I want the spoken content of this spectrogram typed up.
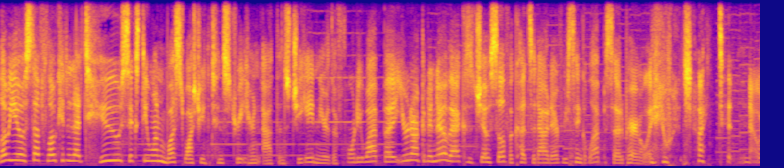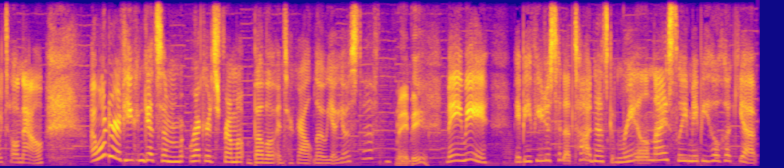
Low Yo Yo stuff located at 261 West Washington Street here in Athens, GA, near the 40 watt. But you're not going to know that because Joe Silva cuts it out every single episode, apparently, which I didn't know till now. I wonder if you can get some records from Bobo Integral Low Yo Yo stuff. Maybe. Maybe. Maybe if you just hit up Todd and ask him real nicely, maybe he'll hook you up.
